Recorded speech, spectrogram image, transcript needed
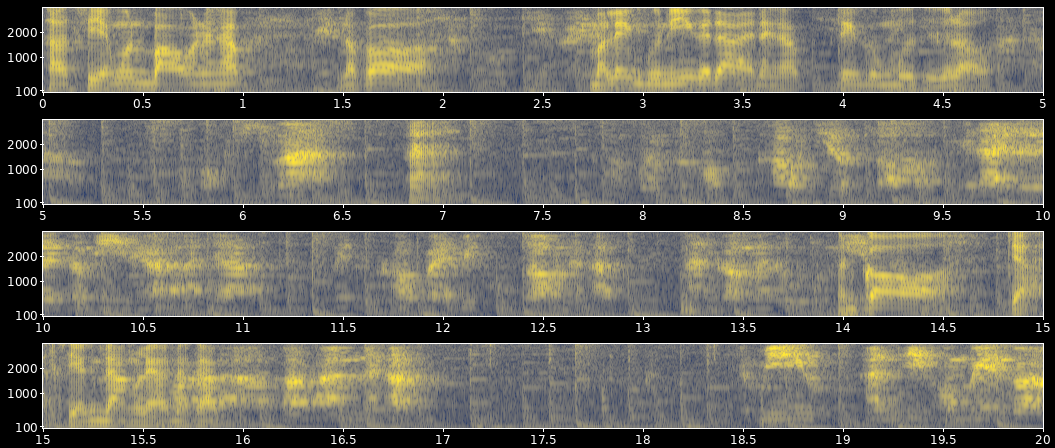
ถ้าเสียงมันเบานะครับ แล้วก็เขาเขียนไว้มาเร่งตัวนี้ก็ได้นะครับเร่งตรงมือถือเราบอกดีมากอ่าบางคนเขาเข้าเชื่อมต่อไม่ได้เลยก็มีนะครับอาจจะไม่เข้าไปไม่ถูกต้องนะครับนั่นก็มาดูตรงนี้มันก็จะเสียงดังแล้วนะครับบางอันนะครับ จะมีอันที่คอมเมนต์ว่า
